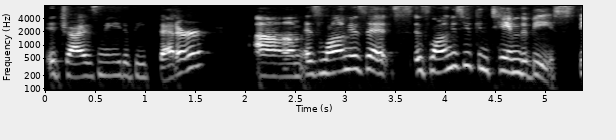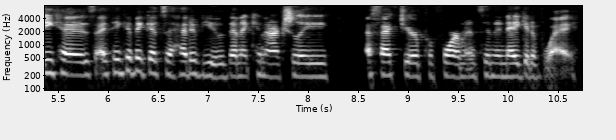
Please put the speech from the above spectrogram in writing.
it drives me to be better. Um, as long as it's as long as you can tame the beast because i think if it gets ahead of you then it can actually affect your performance in a negative way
